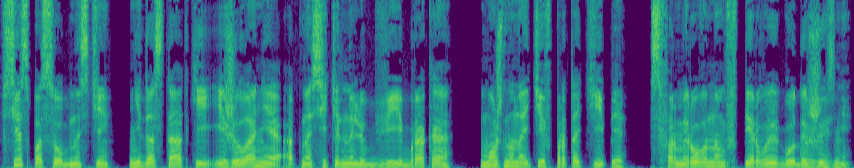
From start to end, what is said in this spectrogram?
Все способности, недостатки и желания относительно любви и брака можно найти в прототипе, сформированном в первые годы жизни.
